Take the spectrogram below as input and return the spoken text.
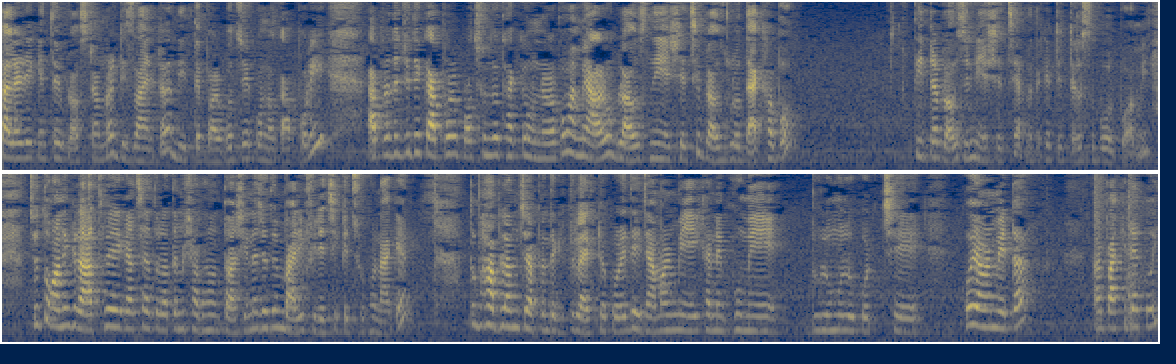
কালারে কিন্তু এই ব্লাউজটা আমরা ডিজাইনটা দিতে পারব, যে কোনো কাপড়ই। আপনাদের যদি কাপড়ের পছন্দ থাকে অন্যরকম, আমি আরও ব্লাউজ নিয়ে এসেছি, ব্লাউজগুলো দেখাবো। তিনটা ব্লাউজে নিয়ে এসেছি, আপনাদেরকে ডিটেলস বলব আমি। যেহেতু অনেক রাত হয়ে গেছে, এত রাতে আমি সাধারণত আসি না, যেহেতু আমি বাড়ি ফিরেছি কিছুক্ষণ আগে। তো ভাবলাম যে আপনাদেরকে একটু লাইফটা করে দিই, যে আমার মেয়ে এখানে ঘুমে ঢুলুমুলু করছে। কই আমার মেয়েটা? আর পাখিটা কই?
